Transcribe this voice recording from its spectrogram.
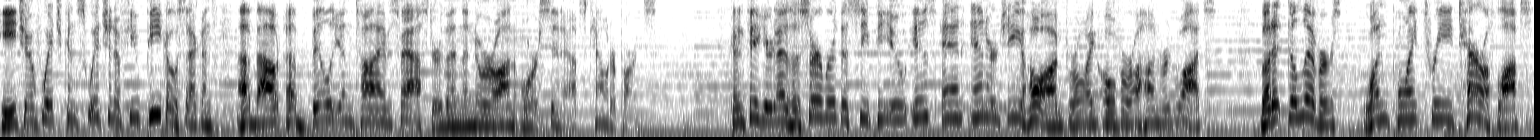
each of which can switch in a few picoseconds about a billion times faster than the neuron or synapse counterparts. Configured as a server, the CPU is an energy hog drawing over 100 watts, but it delivers 1.3 teraflops,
